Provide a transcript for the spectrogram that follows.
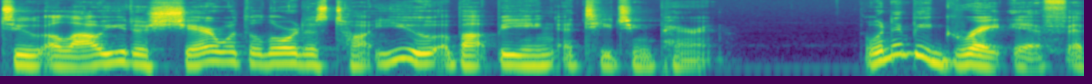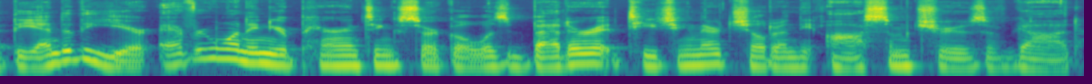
to allow you to share what the Lord has taught you about being a teaching parent. Wouldn't it be great if, at the end of the year, everyone in your parenting circle was better at teaching their children the awesome truths of God?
